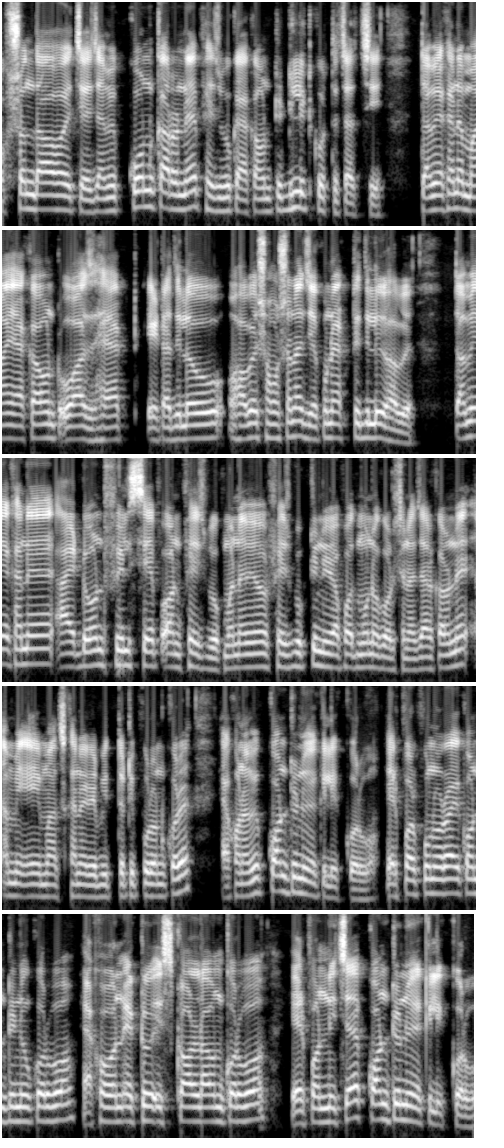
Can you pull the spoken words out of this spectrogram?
অপশন দেওয়া হয়েছে যে আমি কোন কারণে ফেসবুক অ্যাকাউন্টটি ডিলিট করতে চাচ্ছি। তো আমি এখানে মাই অ্যাকাউন্ট ওয়াজ হ্যাকড এটা দিলেও হবে, সমস্যা না যে কোনো একটি দিলেই হবে। তো আমি এখানে I don't feel safe on Facebook মানে আমি আমার ফেসবুকটি নিরাপদ মনে করছি না, যার কারণে আমি এই মাঝখানের বৃত্তটি পূরণ করে এখন আমি কন্টিনিউ ক্লিক করব। এরপর পুনরায় কন্টিনিউ করব, এখন একটু স্ক্রল ডাউন করব, এরপর নিচে কন্টিনিউ ক্লিক করব।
